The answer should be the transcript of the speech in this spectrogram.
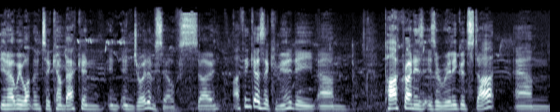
you know, we want them to come back and, and enjoy themselves. So I think as a community, um, Parkrun is, is a really good start. Um,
